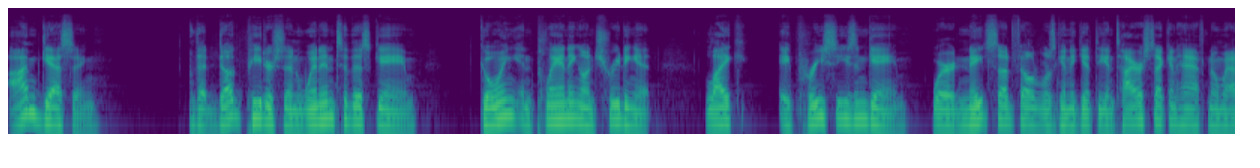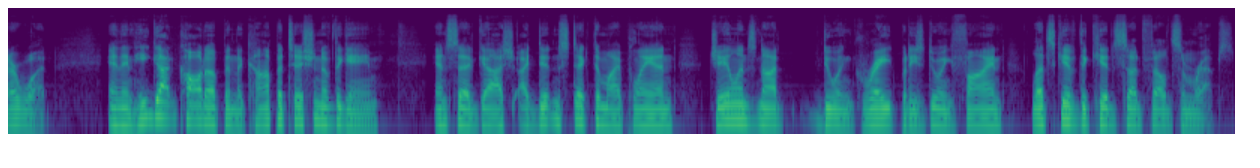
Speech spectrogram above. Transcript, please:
I'm guessing that Doug Pederson went into this game going and planning on treating it like a preseason game where Nate Sudfeld was going to get the entire second half no matter what. And then he got caught up in the competition of the game and said, Gosh, I didn't stick to my plan. Jalen's not doing great, but he's doing fine. Let's give the kid Sudfeld some reps.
